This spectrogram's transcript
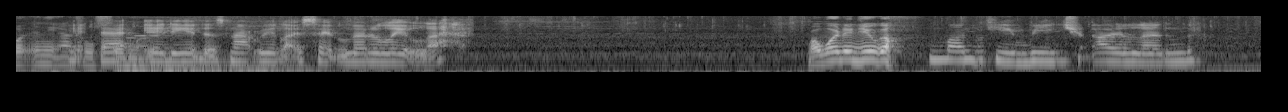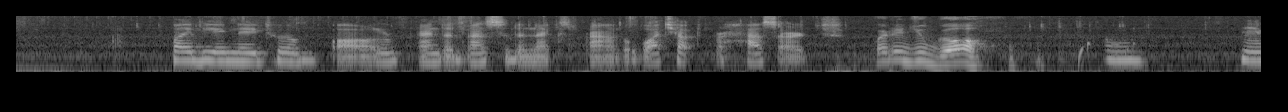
What in the actual that sigma? idiot does not realize I literally left. But where did you go? Monkey Beach Island. Find the DNA to evolve and advance to the next round. Watch out for hazards. Where did you go? Oh, hmm,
